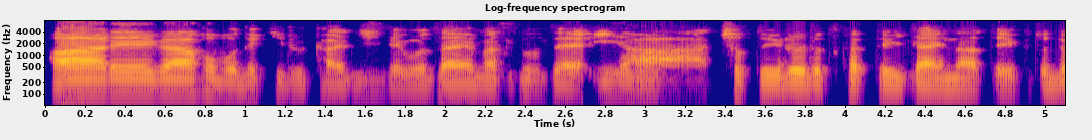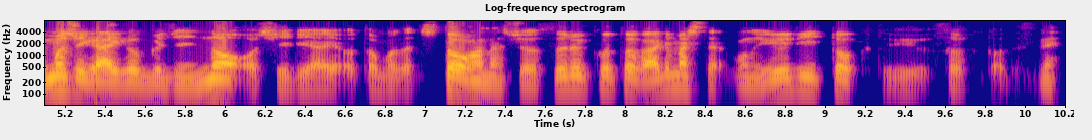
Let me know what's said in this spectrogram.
あれがほぼできる感じでございますので、いやー、ちょっといろいろ使ってみたいなということで、もし外国人のお知り合い、お友達とお話をすることがありましたら、この UD トークというソフトですね。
